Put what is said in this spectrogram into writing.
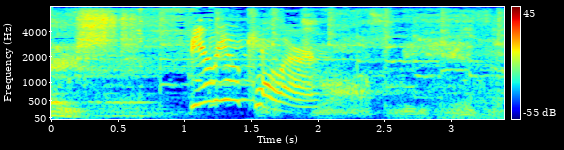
Haste Serial killer. draws me hither.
